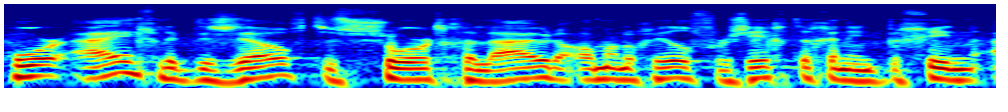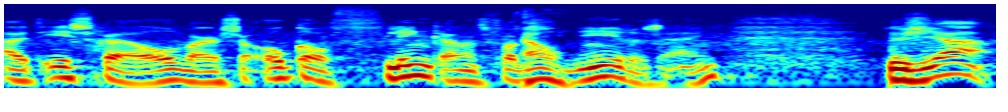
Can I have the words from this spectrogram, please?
hoor eigenlijk dezelfde soort geluiden, allemaal nog heel voorzichtig. En in het begin uit Israël, waar ze ook al flink aan het vaccineren zijn. Dus ja,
